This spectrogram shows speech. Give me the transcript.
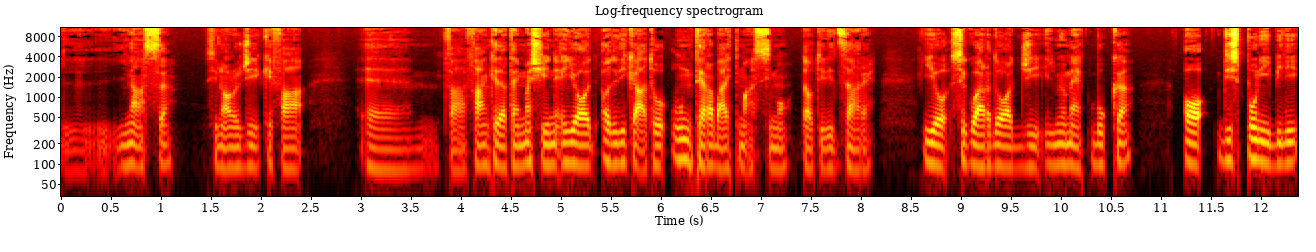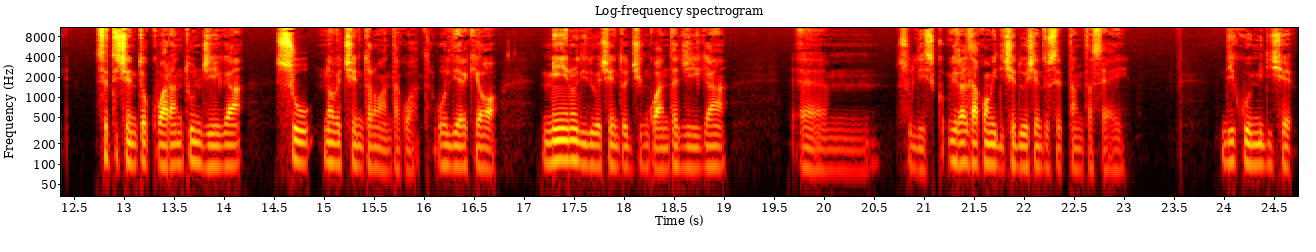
il NAS Synology che fa, eh, fa, fa, anche da time machine e io ho, ho, dedicato un terabyte massimo da utilizzare. Io se guardo oggi il mio MacBook ho disponibili 741 giga su 994, vuol dire che ho meno di 250 giga ehm, sul disco. In realtà qua mi dice 276, di cui mi dice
